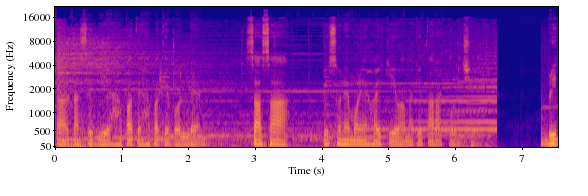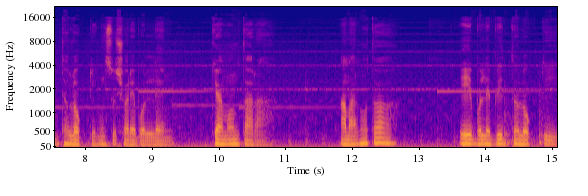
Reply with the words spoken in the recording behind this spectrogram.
তার কাছে গিয়ে হাঁপাতে হাঁপাতে বললেন, চাচা, পেছনে মনে হয় কেউ আমাকে তাড়া করছে। বৃদ্ধ লোকটি নিচু স্বরে বললেন, কেমন তারা? আমার মতো? এই বলে বৃদ্ধ লোকটি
